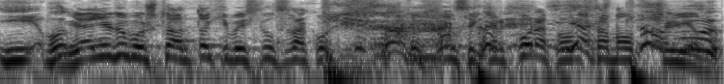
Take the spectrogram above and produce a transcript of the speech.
И вот... Я не думаю, что Антохи бы снился такой, что снился Киркоров, он Я сломал член.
